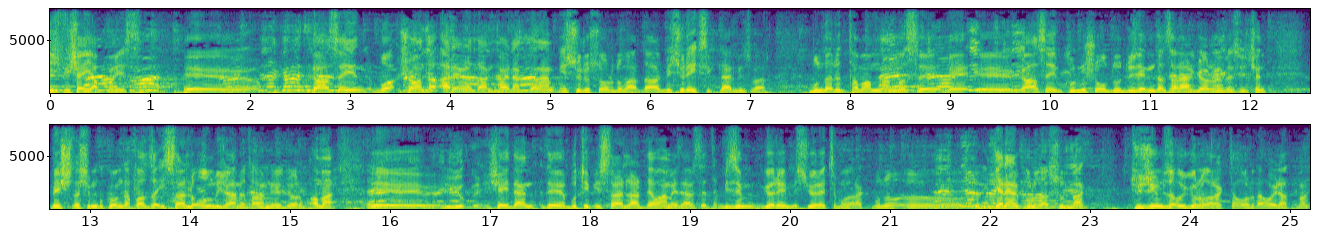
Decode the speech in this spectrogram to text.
hiçbir şey yapmayız. E, Galatasaray'ın bu şu anda arenadan kaynaklanan bir sürü sorunu var. Daha bir sürü eksiklerimiz var. Bunların tamamlanması ve e, Galatasaray'ın kurmuş olduğu düzenin de zarar görmemesi için Beşiktaş'ın bu konuda fazla ısrarlı olmayacağını tahmin ediyorum. Ama e, şeyden e, bu tip ısrarlar devam ederse de bizim görevimiz yönetim olarak bunu e, genel kurula sunmak. Tüzüğümüze uygun olarak da orada oylatmak.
